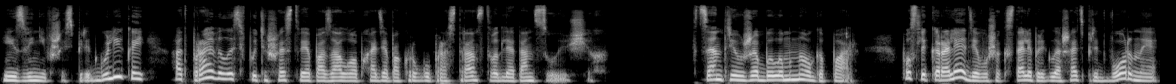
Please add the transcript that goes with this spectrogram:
И, извинившись перед Гуликой, отправилась в путешествие по залу, обходя по кругу пространство для танцующих. В центре уже было много пар. После короля девушек стали приглашать придворные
